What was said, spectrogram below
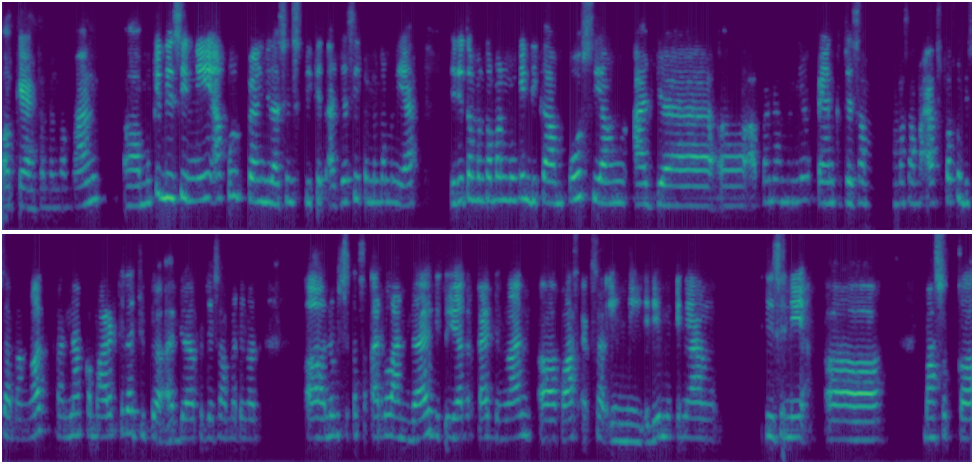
Oke, teman-teman. Uh, mungkin di sini aku pengen jelasin sedikit aja sih, teman-teman ya. Jadi teman-teman mungkin di kampus yang ada uh, apa namanya pengen kerjasama sama ekspor tuh bisa banget karena kemarin kita juga ada kerjasama dengan uh, Universitas Airlangga gitu ya terkait dengan kelas Excel ini. Jadi mungkin yang di sini masuk ke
